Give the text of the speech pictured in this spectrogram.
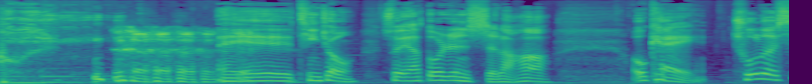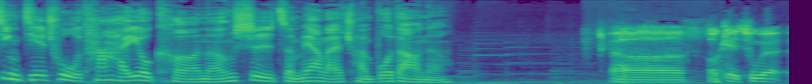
哎，听众，所以要多认识了哈。OK，除了性接触，它还有可能是怎么样来传播到呢？呃，OK，除了。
